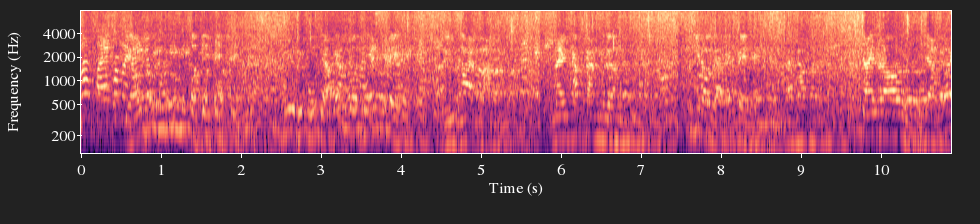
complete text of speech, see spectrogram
บ้านไฟเข้าไปไหนเดี๋ยวนิ่งๆก่อนคือผมอยากให้ทุกคนเอสเอหรือคาดหวังในพรรคการเมืองที่เราอยากให้เป็นนะครับ ใจเราอยากได้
